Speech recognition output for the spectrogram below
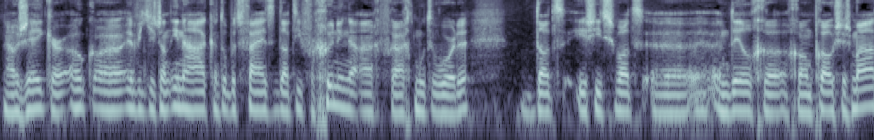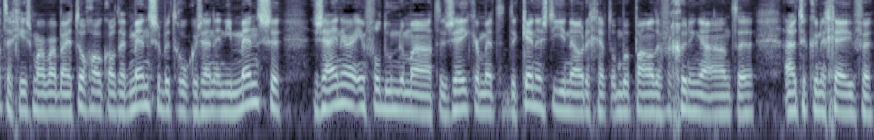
Nou zeker. Ook uh, eventjes dan inhakend op het feit dat die vergunningen aangevraagd moeten worden dat is iets wat uh, een deel ge, gewoon procesmatig is, maar waarbij toch ook altijd mensen betrokken zijn. En die mensen zijn er in voldoende mate, zeker met de kennis die je nodig hebt om bepaalde vergunningen aan te, uit te kunnen geven.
